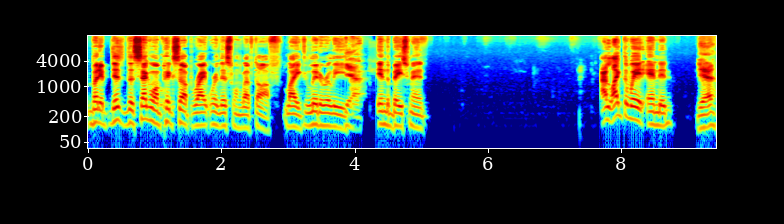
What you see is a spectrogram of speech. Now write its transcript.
but if this the second one picks up right where this one left off, like literally yeah. in the basement. I like the way it ended. yeah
